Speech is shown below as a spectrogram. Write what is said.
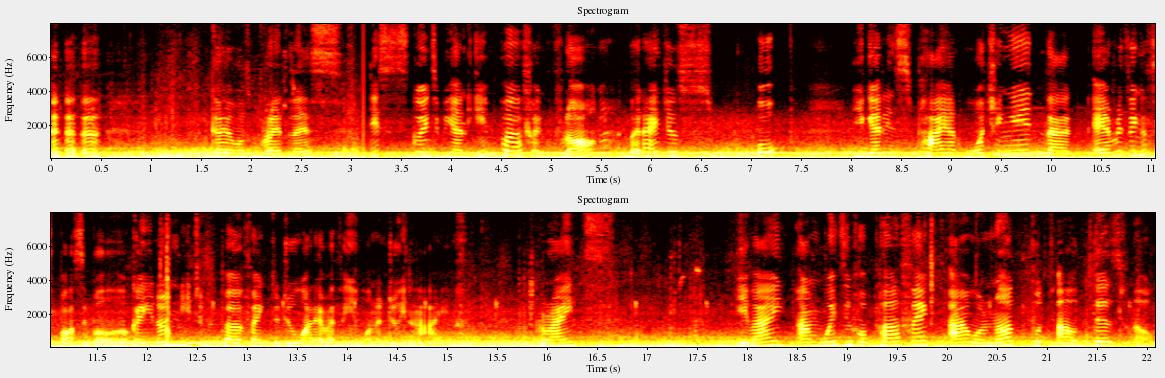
Guy was breathless. This is going to be an imperfect vlog, but I just hope you get inspired watching it that everything is possible. Okay, you don't need to be perfect to do whatever thing you want to do in life, right? If I am waiting for perfect I will not put out this vlog.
